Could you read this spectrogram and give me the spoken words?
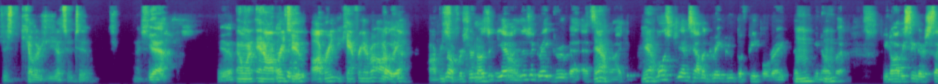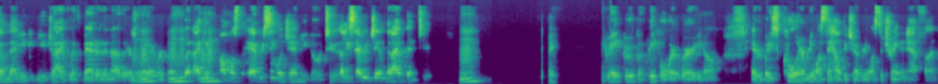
just killer jiu-jitsu too. Nice. Yeah. Yeah. And and Aubrey too. Aubrey, you can't forget about oh, Aubrey. Oh, yeah. Aubrey's no, for sure. No, yeah, um, there's a great group at, at Samurai. Yeah. I think yeah. most gyms have a great group of people, right? That, mm-hmm. You know, mm-hmm. but you know, obviously there's some that you you jive with better than others mm-hmm. or whatever. But, mm-hmm. but I think mm-hmm. almost every single gym you go to, at least every gym that I've been to, mm-hmm. a great group of people where where you know everybody's cool and everybody wants to help each other, everybody wants to train and have fun,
